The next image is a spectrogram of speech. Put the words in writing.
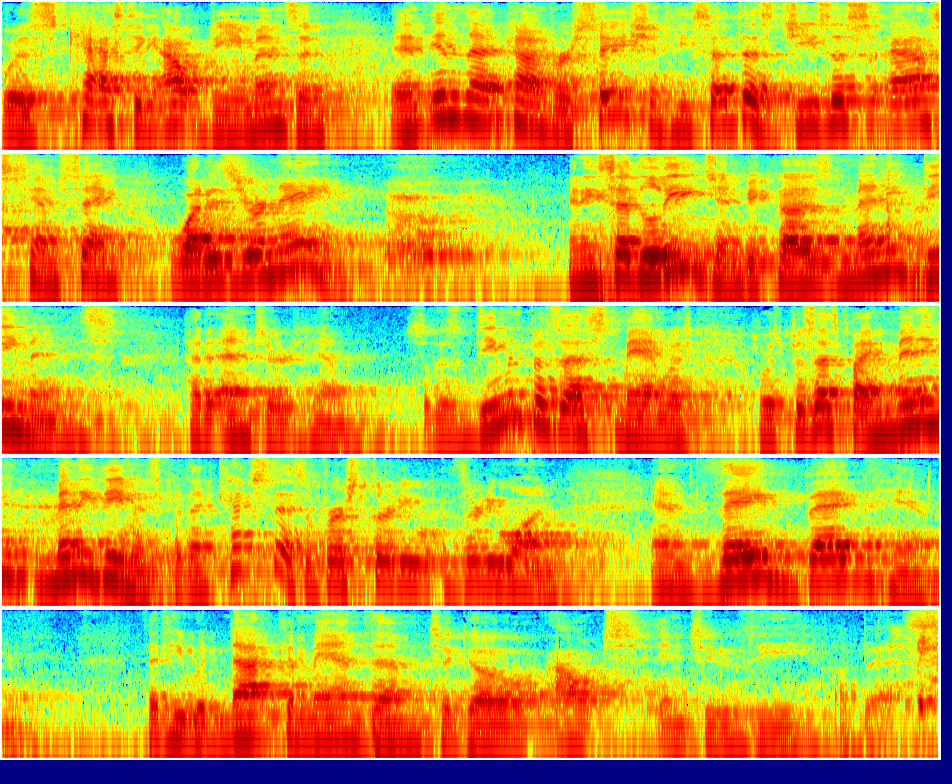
was casting out demons. And, and in that conversation, he said this Jesus asked him, saying, What is your name? And he said, Legion, because many demons had entered him. So this demon possessed man was was possessed by many, many demons. But then catch this in verse 30, 31. And they begged him that he would not command them to go out into the abyss.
